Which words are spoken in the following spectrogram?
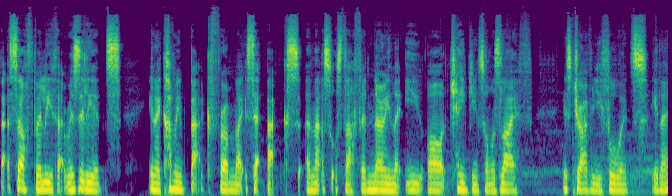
that self belief, that resilience, you know, coming back from like setbacks and that sort of stuff and knowing that you are changing someone's life is driving you forwards, you know?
